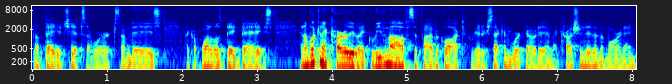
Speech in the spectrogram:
a bag of chips at work some days, like one of those big bags. And I'm looking at Carly like leaving the office at five o'clock to go get her second workout in, like crushing it in the morning.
